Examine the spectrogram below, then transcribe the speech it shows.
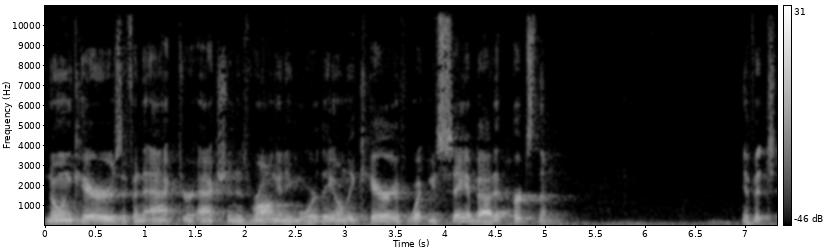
No one cares if an act or action is wrong anymore. They only care if what you say about it hurts them. If it,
